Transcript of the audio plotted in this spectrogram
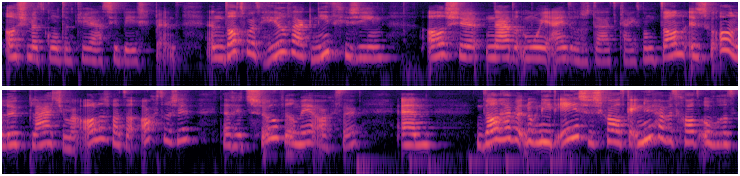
als je met contentcreatie bezig bent. En dat wordt heel vaak niet gezien als je naar dat mooie eindresultaat kijkt. Want dan is het gewoon oh, een leuk plaatje. Maar alles wat erachter zit, daar zit zoveel meer achter. En dan hebben we het nog niet eens eens gehad. Kijk, nu hebben we het gehad over het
